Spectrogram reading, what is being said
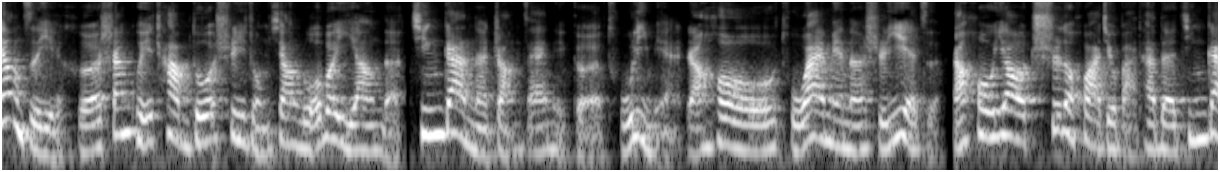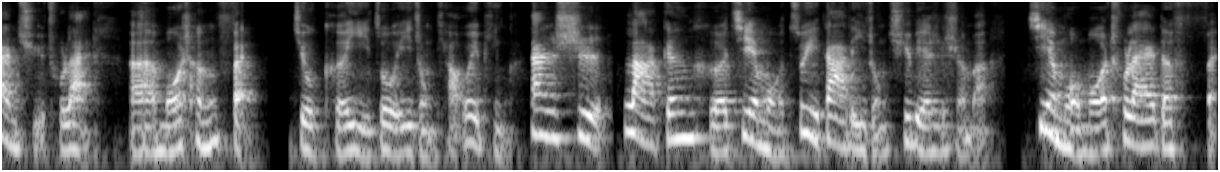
样子也和山葵差不多，是一种像萝卜一样的茎干呢，长在那个土里面，然后土外面呢是叶子，然后要吃的话就把它的茎干取出来，呃，磨成粉就可以作为一种调味品了。但是辣根和芥末最大的一种区别是什么？芥末磨出来的粉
